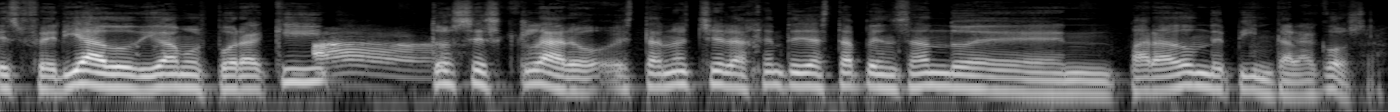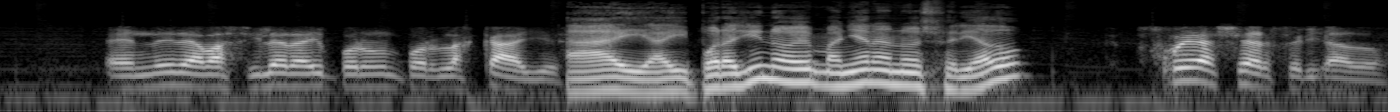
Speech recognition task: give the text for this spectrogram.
es feriado, digamos, por aquí. Ah, Entonces, claro, esta noche la gente ya está pensando en para dónde pinta la cosa. en ir a vacilar ahí por, un- por las calles. Ahí, ahí. ¿Por allí no es, mañana no es feriado? Fue ayer feriado.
